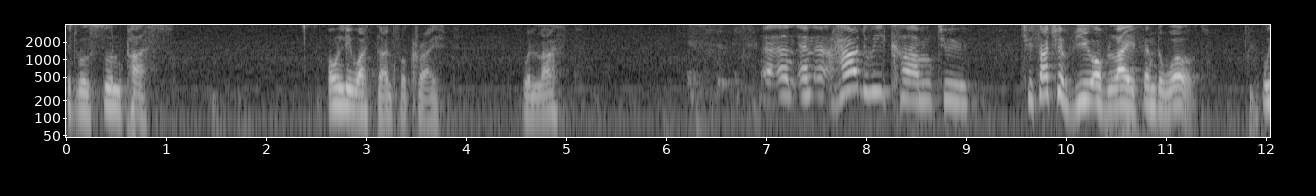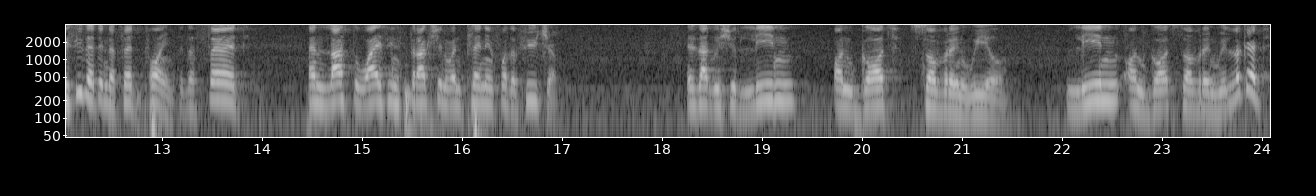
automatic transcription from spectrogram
It will soon pass. Only what's done for Christ will last. And, and uh, how do we come to, to such a view of life and the world? We see that in the third point, the third and last wise instruction when planning for the future is that we should lean on God's sovereign will. Lean on God's sovereign will. Look at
